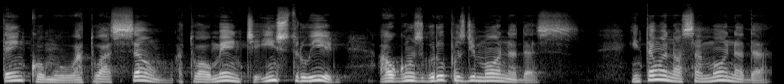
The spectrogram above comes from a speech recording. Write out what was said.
tem como atuação atualmente instruir alguns grupos de mônadas. Então a nossa mônada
